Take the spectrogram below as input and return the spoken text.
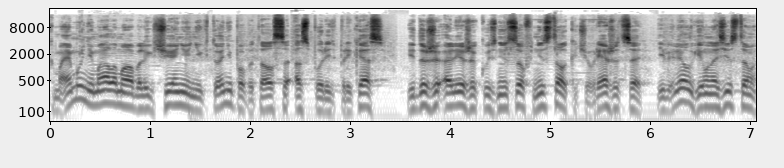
К моему немалому облегчению никто не попытался оспорить приказ, и даже Олежа Кузнецов не стал кочевряжиться и велел гимназистам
